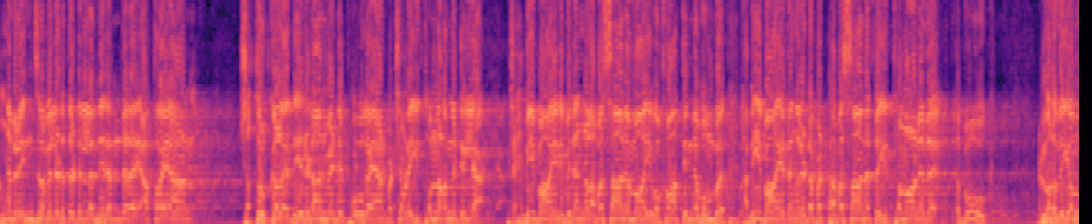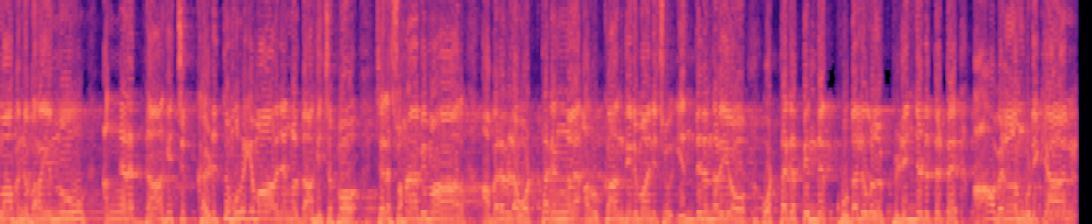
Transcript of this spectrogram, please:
അങ്ങനെ ഒരു ഇൻസവൽ എടുത്തിട്ടില്ല. നിരന്തര യാത്രയാണ്. ശത്രുക്കളെ നേരിടാൻ വേണ്ടി പോവുകയാണ്. പക്ഷെ അവിടെ യുദ്ധം നടന്നിട്ടില്ല. പക്ഷെ ഹബീബായ നിബിതങ്ങൾ അവസാനമായി വഫാത്തിന്റെ മുമ്പ് ഹബീബായ തങ്ങൾ ഇടപെട്ട അവസാനത്തെ യുദ്ധമാണിത്. അൻഹു പറയുന്നു അങ്ങനെ ദാഹിച്ച് കഴുത്തു മുറിയുമാർ ഞങ്ങൾ ദാഹിച്ചപ്പോ ചില സ്വഹാബിമാർ അവരവരുടെ ഒട്ടകങ്ങളെ അറുക്കാൻ തീരുമാനിച്ചു. എന്തിനെന്നറിയോ? ഒട്ടകത്തിന്റെ കുടലുകൾ പിഴിഞ്ഞെടുത്തിട്ട് ആ വെള്ളം കുടിക്കാൻ.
